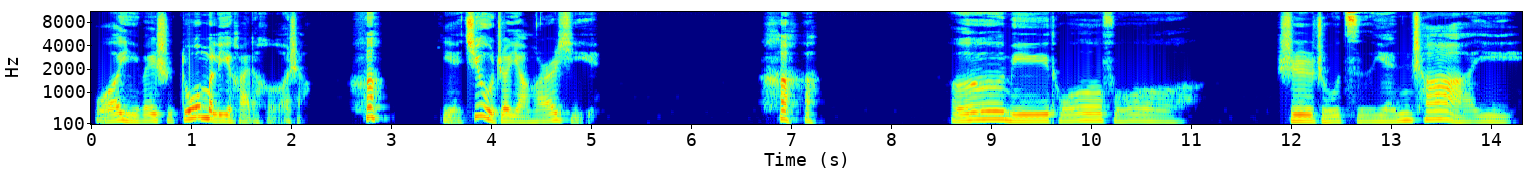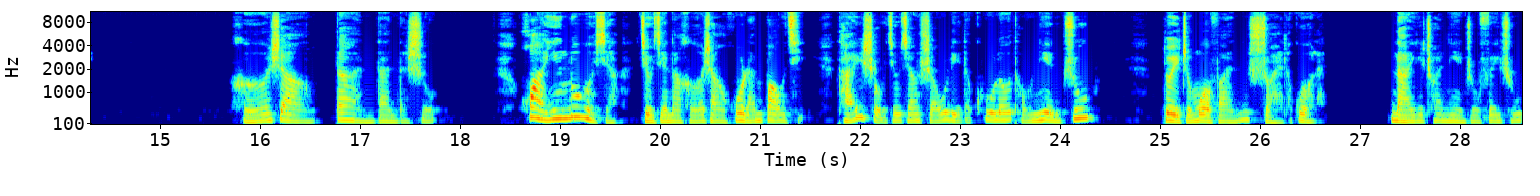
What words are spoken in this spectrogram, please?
我以为是多么厉害的和尚，哼，也就这样而已。”哈哈，阿弥陀佛，施主此言差矣。”和尚淡淡的说。话音落下，就见那和尚忽然暴起。抬手就将手里的骷髅头念珠对着莫凡甩了过来，那一串念珠飞出，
